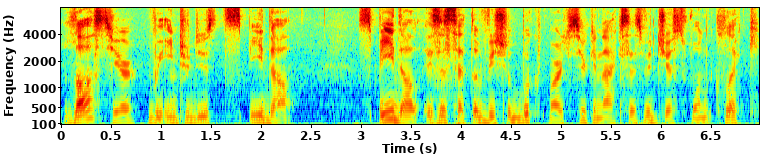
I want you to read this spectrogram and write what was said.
Last year we introduced Speed Dial. Speedal is a set of visual bookmarks you can access with just one click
